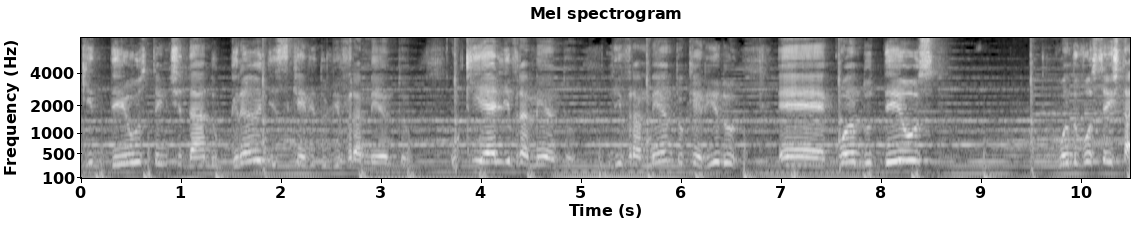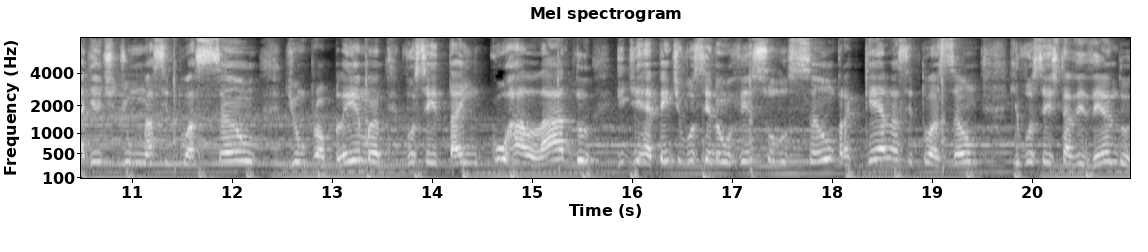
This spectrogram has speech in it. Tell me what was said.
que Deus tem te dado grandes, querido, livramento. O que é livramento? Livramento, querido, é quando Deus quando você está diante de uma situação, de um problema, você está encurralado e de repente você não vê solução para aquela situação que você está vivendo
